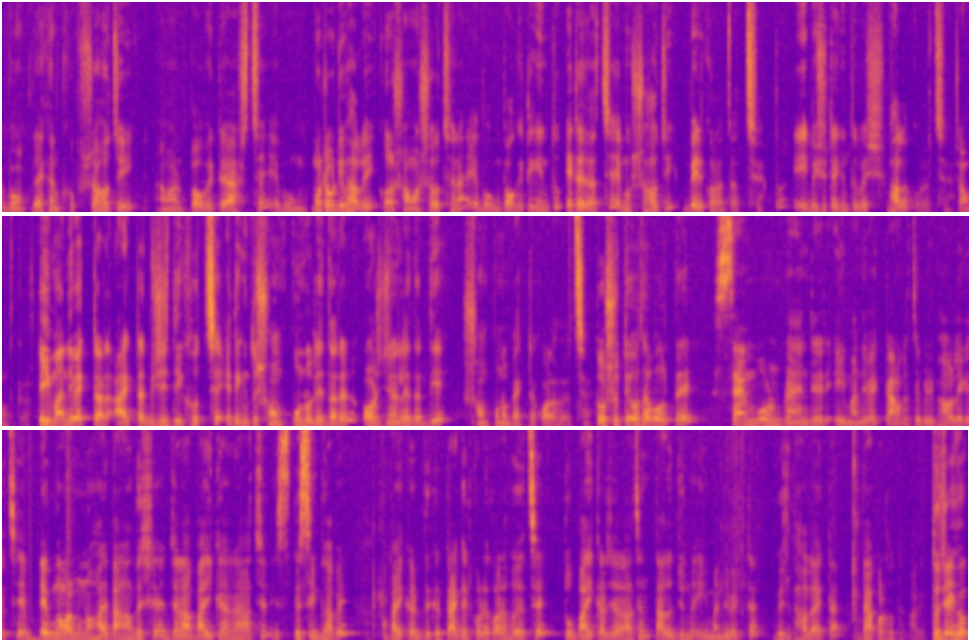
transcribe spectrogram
এবং দেখেন খুব সহজেই আমার পকেটে আসছে এবং মোটামুটি ভালোই, কোনো সমস্যা হচ্ছে না এবং পকেটে কিন্তু এটা যাচ্ছে এবং সহজেই বের করা যাচ্ছে। তো এই বিষয়টা কিন্তু বেশ ভালো করেছে। চমৎকার। এই মানি ব্যাগটার আরেকটা বিশেষ দিক হচ্ছে এটা কিন্তু সম্পূর্ণ লেদারের অরিজিনাল লেদার দিয়ে সম্পূর্ণ ব্যাগটা করা হয়েছে। তো সত্যি কথা বলতে স্যামবোর্ন ব্র্যান্ডের এই মানি ব্যাগটা আমার কাছে বেশ ভালো লেগেছে এবং আমার মনে হয় বাংলাদেশে যারা বাইকাররা আছেন স্পেসিফিকভাবে বাইকারদেরকে টার্গেট করে করা হয়েছে, তো বাইকার যারা আছেন, তাদের জন্য এই মানি ব্যাগটা বেশ ভালো একটা ব্যাপার হতে পারে। তো যাই হোক,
